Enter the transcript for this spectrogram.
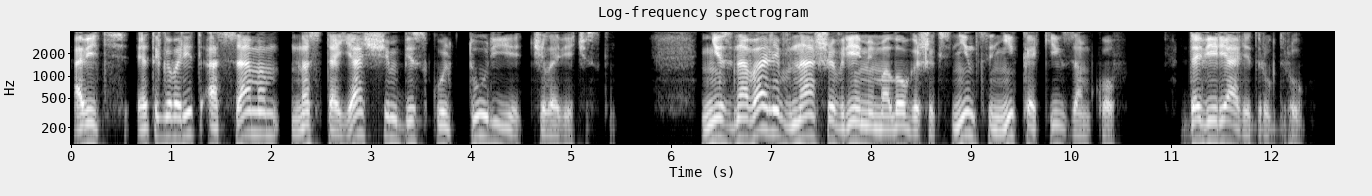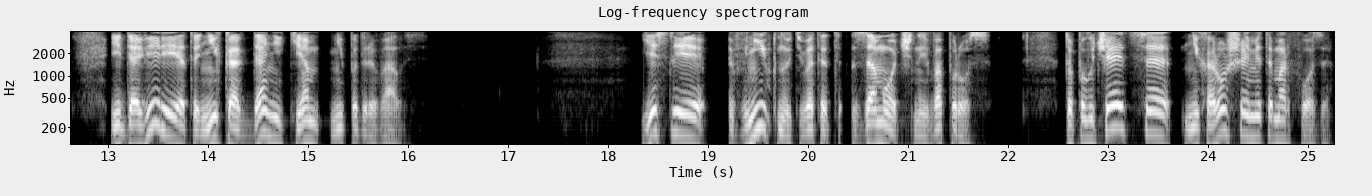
А ведь это говорит о самом настоящем бескультурье человеческом. Не знавали в наше время малого-шекснинцы никаких замков. Доверяли друг другу. И доверие это никогда никем не подрывалось. Если вникнуть в этот замочный вопрос, то получается нехорошая метаморфоза.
